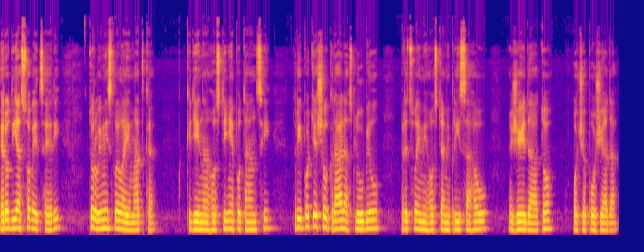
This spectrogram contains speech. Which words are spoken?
Herodiasovej céry, ktorú vymyslela jej matka, keď jej na hostine po tanci, ktorý potešil kráľa, slúbil, pred svojimi hostiami prísahou, že jej dá to, o čo požiada.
